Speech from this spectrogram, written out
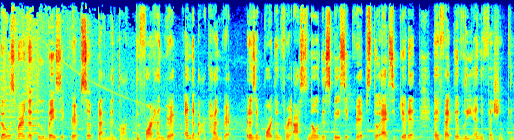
Those were the two basic grips of badminton, the forehand grip and the backhand grip. It is important for us to know these basic grips to execute it effectively and efficiently.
